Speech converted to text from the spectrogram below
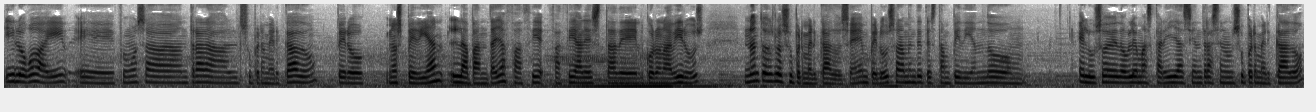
y luego ahí eh, fuimos a entrar al supermercado, pero nos pedían la pantalla facial esta del coronavirus. No en todos los supermercados, ¿eh? en Perú solamente te están pidiendo el uso de doble mascarilla si entras en un supermercado,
